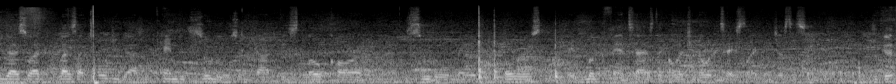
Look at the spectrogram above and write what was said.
You guys. So I, as I told you guys, we came to Zoodles and got these low carb zoodle made bowls. They look fantastic. I'll let you know what it tastes like in just a second. Is it good?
